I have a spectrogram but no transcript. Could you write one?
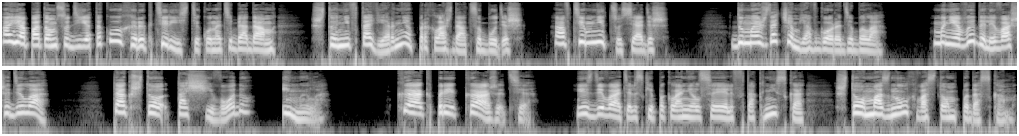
«А я потом судье такую характеристику на тебя дам, что не в таверне прохлаждаться будешь, а в темницу сядешь. Думаешь, зачем я в городе была? Мне выдали ваши дела. Так что тащи воду и мыло». «Как прикажете», Издевательски поклонился эльф так низко, что мазнул хвостом по доскам.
